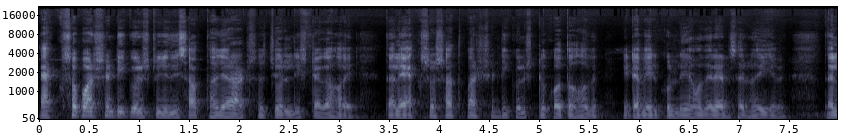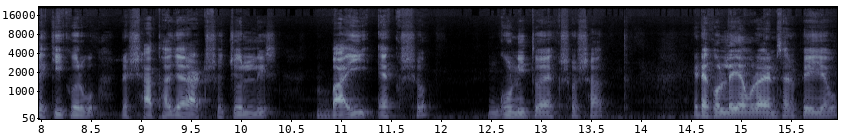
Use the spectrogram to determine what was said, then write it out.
একশো পার্সেন্ট ইকুয়ালস টু যদি সাত হাজার আটশো চল্লিশ টাকা হয়, তাহলে একশো সাত পার্সেন্ট ইকুয়ালস টু কত হবে? এটা বের করলেই আমাদের অ্যান্সার হয়ে যাবে। তাহলে কি করব? না সাত হাজার আটশো চল্লিশ বাই একশো গুণিত একশো সাত। এটা করলেই আমরা অ্যান্সার পেয়ে যাব।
